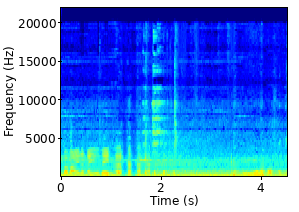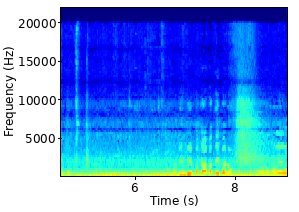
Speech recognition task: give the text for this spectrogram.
babae na kayo din. Ano ba? Matindi yung pagkakatip ano. Parang ayaw.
